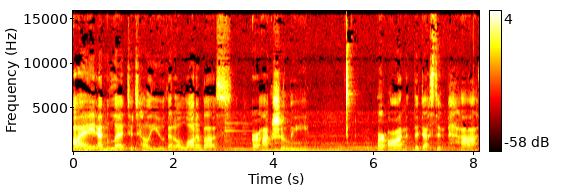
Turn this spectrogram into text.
I am led to tell you that a lot of us are actually are on the destined path.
